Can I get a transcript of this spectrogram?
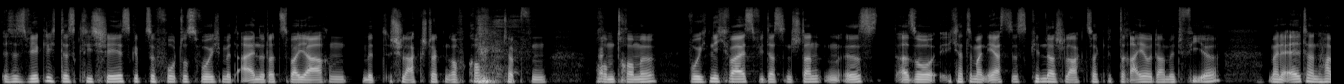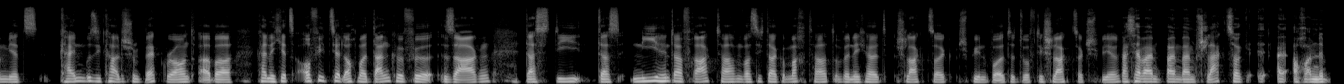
es ist wirklich das Klischee. Es gibt so Fotos, wo ich mit ein oder zwei Jahren mit Schlagstöcken auf Kochtöpfen rumtrommel, wo ich nicht weiß, wie das entstanden ist. Also ich hatte mein erstes Kinderschlagzeug mit drei oder mit vier. Meine Eltern haben jetzt keinen musikalischen Background, aber kann ich jetzt offiziell auch mal Danke für sagen, dass die das nie hinterfragt haben, was ich da gemacht habe. Und wenn ich halt Schlagzeug spielen wollte, durfte ich Schlagzeug spielen. Was ja beim, beim, beim Schlagzeug äh, auch eine,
